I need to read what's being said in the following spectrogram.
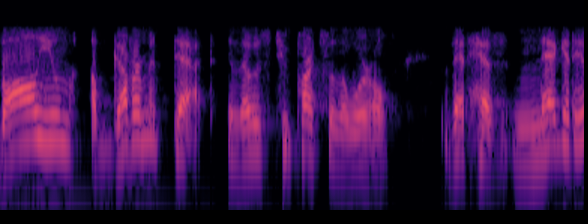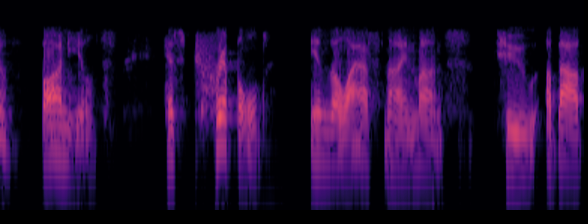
volume of government debt in those two parts of the world that has negative bond yields has tripled in the last nine months to about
